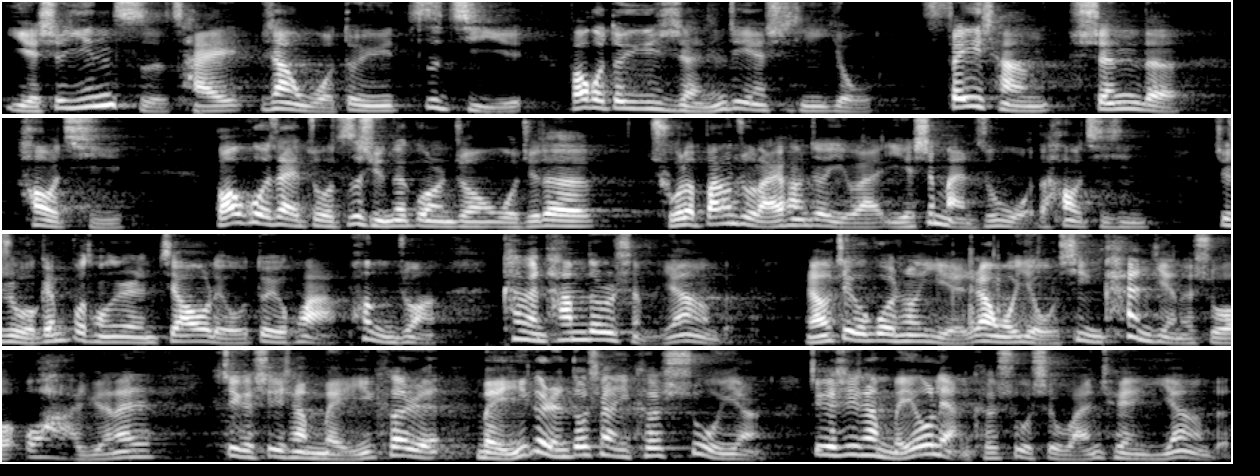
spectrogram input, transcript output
也是因此才让我对于自己，包括对于人这件事情有非常深的好奇。包括在做咨询的过程中，我觉得。除了帮助来访者以外，也是满足我的好奇心，就是我跟不同的人交流、对话、碰撞，看看他们都是什么样的。然后这个过程也让我有幸看见了，说哇，原来这个世界上每一棵人、每一个人都像一棵树一样，这个世界上没有两棵树是完全一样的，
